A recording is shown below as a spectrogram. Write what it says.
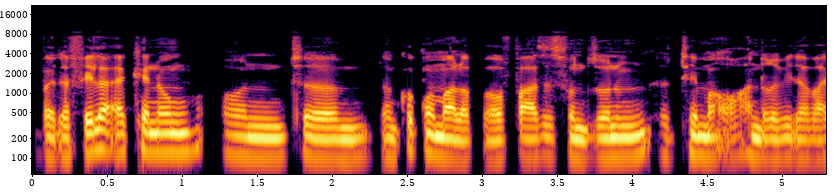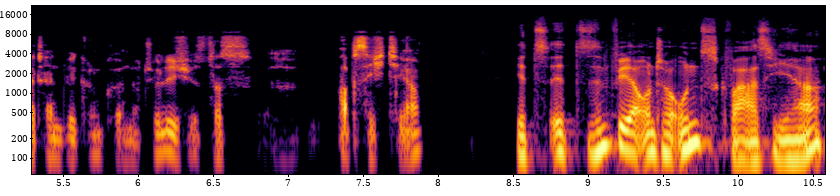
bei der Fehlererkennung. Und ähm, dann gucken wir mal, ob wir auf Basis von so einem äh, Thema auch andere wieder weiterentwickeln können. Natürlich ist das äh, Absicht, ja. Jetzt, jetzt sind wir ja unter uns quasi, ja.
